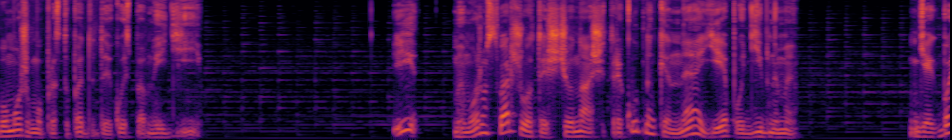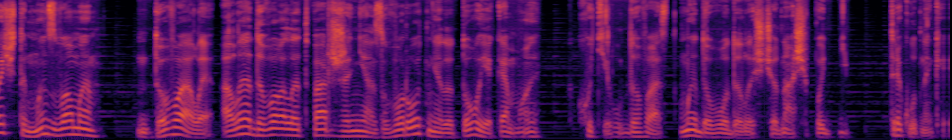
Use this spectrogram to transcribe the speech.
бо можемо приступити до якоїсь певної дії. І ми можемо стверджувати, що наші трикутники не є подібними. Як бачите, ми з вами довели, але довели твердження зворотнє до того, яке ми хотіли довести. Ми доводили, що наші подіб... трикутники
